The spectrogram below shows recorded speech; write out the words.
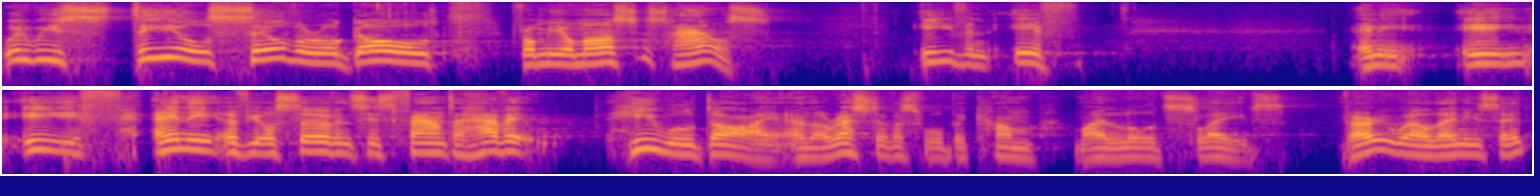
would we steal silver or gold from your master's house? Even if any, if any of your servants is found to have it, he will die, and the rest of us will become my Lord's slaves. Very well, then, he said,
